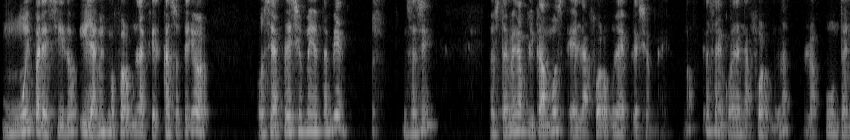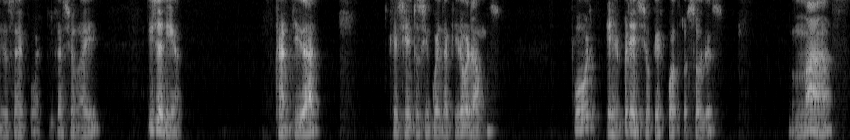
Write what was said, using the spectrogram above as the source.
Muy parecido y la misma fórmula que el caso anterior. O sea, precio medio también. ¿Es así? Entonces también aplicamos en la fórmula de precio medio. ¿no? Ya saben cuál es la fórmula, lo apuntan, ya saben con explicación ahí. Y sería cantidad, que es 150 kilogramos, por el precio, que es 4 soles, más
